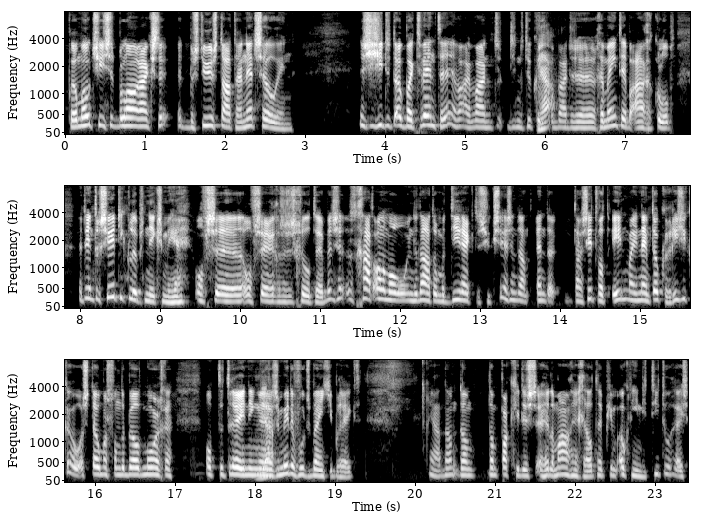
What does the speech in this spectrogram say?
promotie is het belangrijkste, het bestuur staat daar net zo in. Dus je ziet het ook bij Twente, waar, waar die natuurlijk Ja. waar de gemeente hebben aangeklopt. Het interesseert die clubs niks meer of ze, of ze ergens een schuld hebben. Dus het gaat allemaal inderdaad om het directe succes. En, dan, en da- daar zit wat in, maar je neemt ook een risico. Als Thomas van der Belt morgen op de training eh, Ja. zijn middenvoetsbeentje breekt. Ja, dan, dan, dan pak je dus helemaal geen geld. Dan heb je hem ook niet in die titelrace.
